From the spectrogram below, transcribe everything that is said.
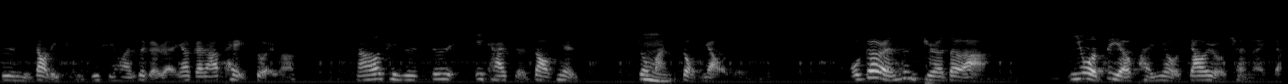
就是你到底喜不喜欢这个人，要跟他配对吗？然后其实就是一开始的照片就蛮重要的。我个人是觉得啊，以我自己的朋友交友圈来讲，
